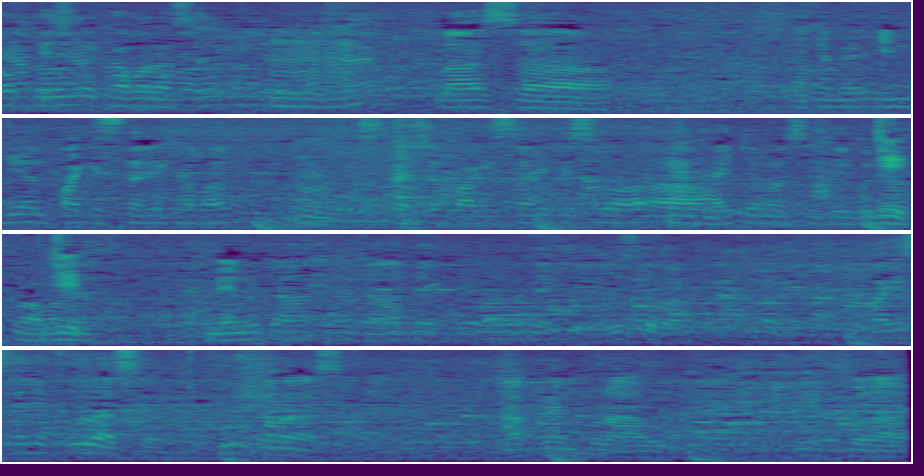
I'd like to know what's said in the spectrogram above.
সব ধরনের খাবার আছে। প্লাস এখানে ইন্ডিয়ান পাকিস্তানি খাবার স্পেশাল পাকিস্তানি কিছু আইটেম আছে যেগুলো আমাদের মেনুটা হয়তো যারা দেখবে দেখবে বুঝতে পারবে পাকিস্তানি ফুল আছে ফুল খাবার আছে Afghan pulao beef pulao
